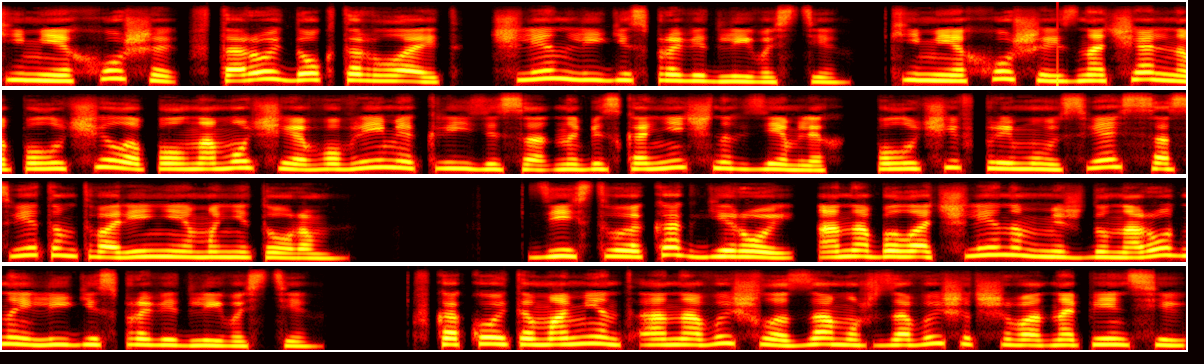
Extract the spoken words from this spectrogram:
Кимия Хоши, второй доктор Лайт, член Лиги Справедливости. Кимия Хоши изначально получила полномочия во время кризиса на бесконечных землях, получив прямую связь со светом творения монитором. Действуя как герой, она была членом Международной Лиги Справедливости. В какой-то момент она вышла замуж за вышедшего на пенсию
